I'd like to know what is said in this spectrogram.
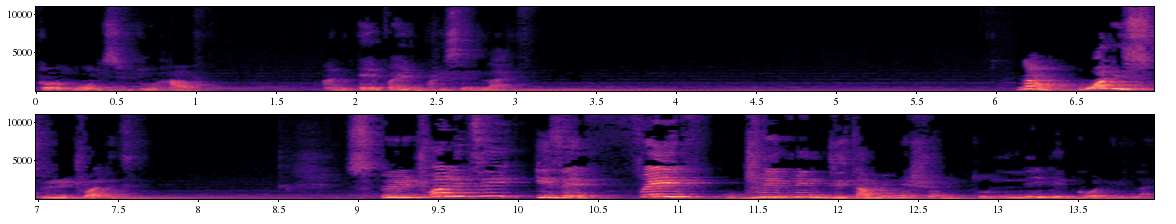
God wants you to have an ever increasing life. Now, what is spirituality? Spirituality is a faith driven determination to live a godly life.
